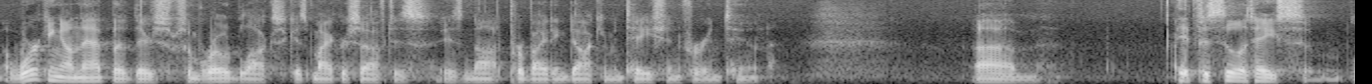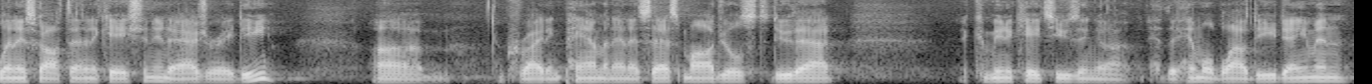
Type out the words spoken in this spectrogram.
working on that, but there's some roadblocks because Microsoft is, is not providing documentation for Intune. Um, it facilitates Linux authentication into Azure AD, um, providing PAM and NSS modules to do that. It communicates using uh, the Himmelblau D daemon,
